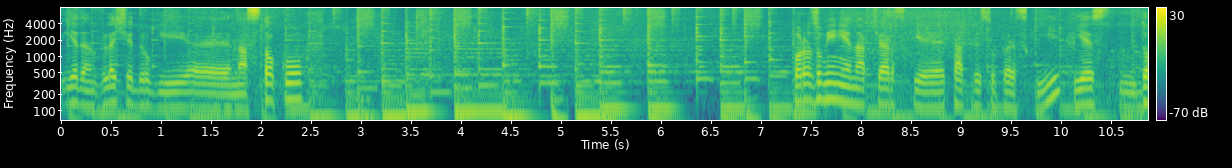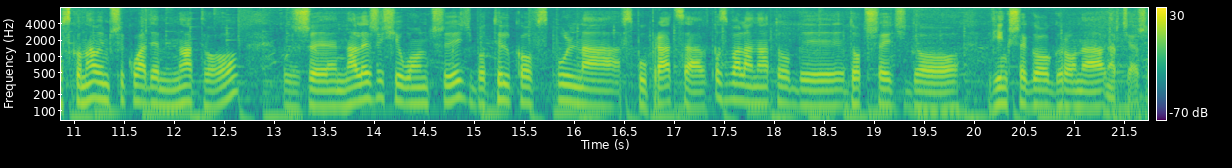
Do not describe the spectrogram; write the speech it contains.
jeden w lesie, drugi e, na stoku. Porozumienie narciarskie Tatry Superski jest doskonałym przykładem na to, że należy się łączyć, bo tylko wspólna współpraca pozwala na to, by dotrzeć do większego grona narciarzy.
